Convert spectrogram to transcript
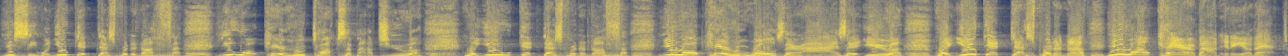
You see, when you get desperate enough, you won't care who talks about you. When you get desperate enough, you won't care who rolls their eyes at you. When you get desperate enough, you won't care about any of that.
